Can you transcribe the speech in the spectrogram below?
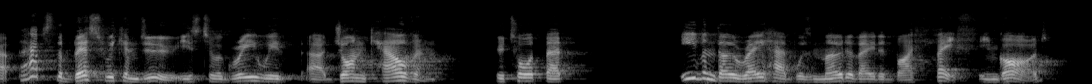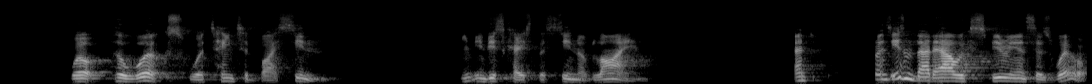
uh, perhaps the best we can do is to agree with uh, John Calvin, who taught that even though Rahab was motivated by faith in God, well, her works were tainted by sin. In, in this case, the sin of lying. And, friends, isn't that our experience as well?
